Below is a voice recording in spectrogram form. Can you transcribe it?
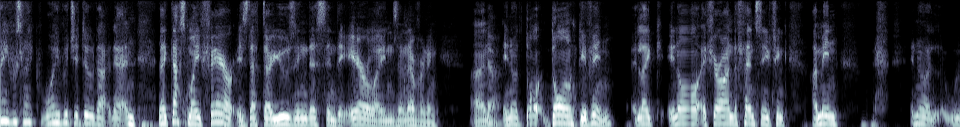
I was like, why would you do that? And like that's my fear is that they're using this in the airlines and everything. And Yeah. you know, don't don't give in. Like you know, if you're on the fence and you think, I mean, you know, we,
